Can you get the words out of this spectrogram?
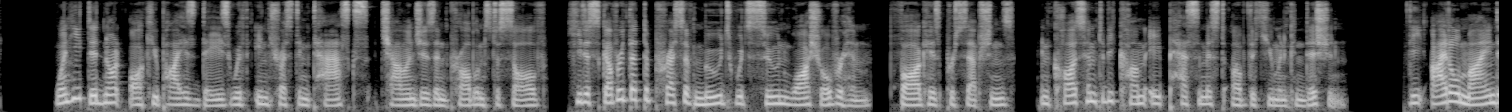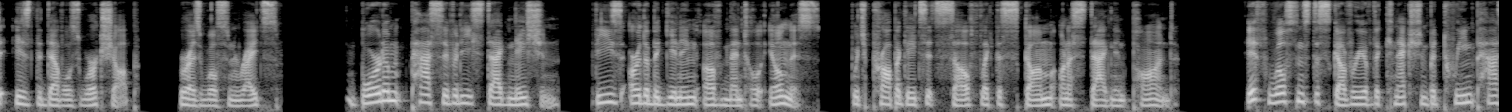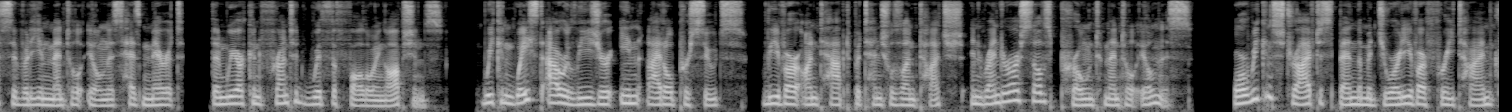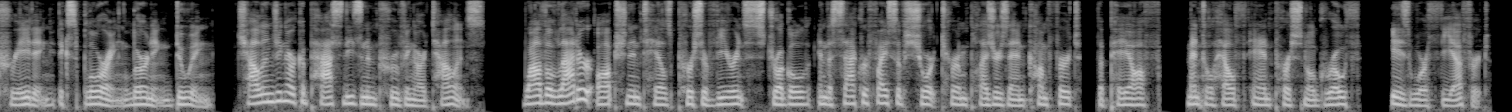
When he did not occupy his days with interesting tasks, challenges, and problems to solve, he discovered that depressive moods would soon wash over him, fog his perceptions, and cause him to become a pessimist of the human condition. The idle mind is the devil's workshop, or as Wilson writes, boredom, passivity, stagnation, these are the beginning of mental illness, which propagates itself like the scum on a stagnant pond. If Wilson's discovery of the connection between passivity and mental illness has merit, then we are confronted with the following options. We can waste our leisure in idle pursuits, leave our untapped potentials untouched, and render ourselves prone to mental illness. Or we can strive to spend the majority of our free time creating, exploring, learning, doing, challenging our capacities and improving our talents. While the latter option entails perseverance, struggle, and the sacrifice of short term pleasures and comfort, the payoff, mental health, and personal growth, is worth the effort.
